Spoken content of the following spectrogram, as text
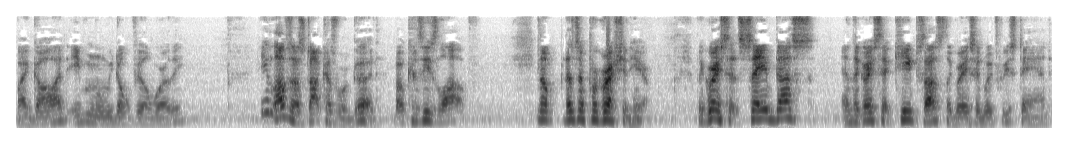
by God, even when we don't feel worthy. He loves us not because we're good, but because He's love. Now, there's a progression here. The grace that saved us and the grace that keeps us, the grace in which we stand,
